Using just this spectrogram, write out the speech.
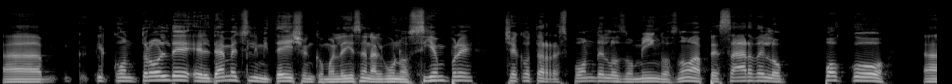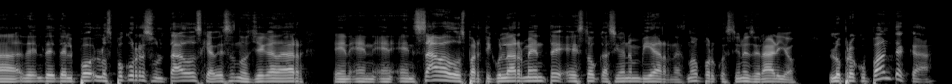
ah, el control del el damage limitation, como le dicen algunos. Siempre Checo te responde los domingos, ¿no? A pesar de lo poco, uh, de, los pocos resultados que a veces nos llega a dar en, en, en sábados, particularmente esta ocasión en viernes, ¿no? Por cuestiones de horario. Lo preocupante acá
